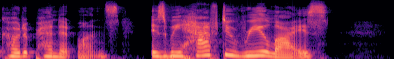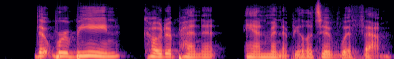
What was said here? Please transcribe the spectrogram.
codependent ones is we have to realize that we're being codependent and manipulative with them.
